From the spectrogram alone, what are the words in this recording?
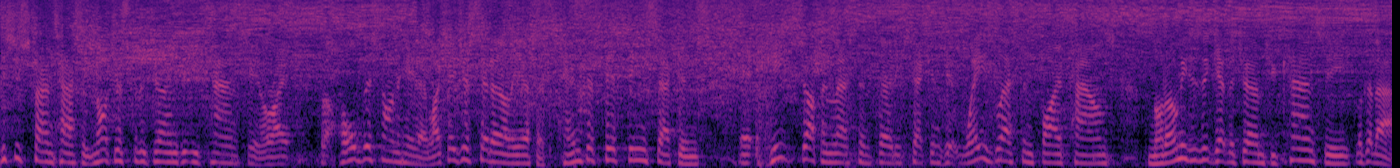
this is fantastic, not just for the germs that you can see, all right? But hold this on here, like I just said earlier, for 10 to 15 seconds. It heats up in less than 30 seconds. It weighs less than five pounds. Not only does it get the germs you can see, look at that.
